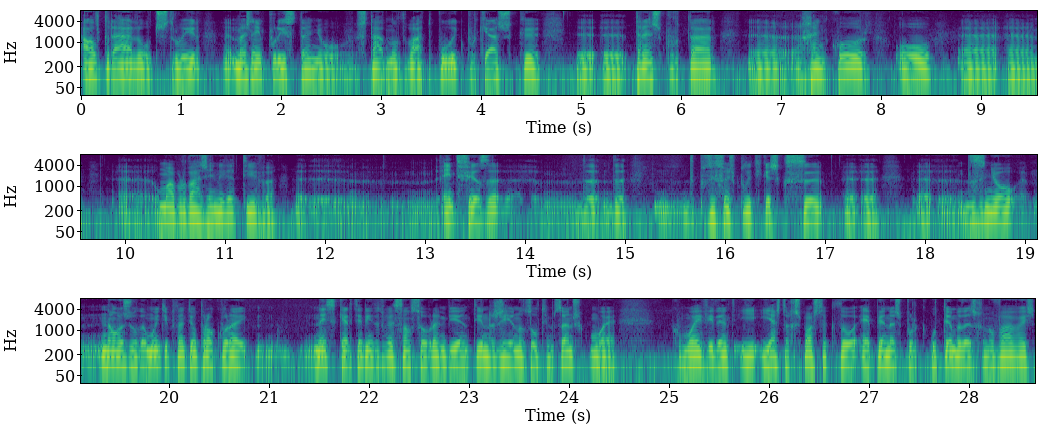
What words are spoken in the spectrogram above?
alterar ou destruir, mas nem por isso tenho estado no debate público, porque acho que transportar rancor ou uma abordagem negativa em defesa de, de, de, posições políticas que se desenhou não ajuda muito e, portanto, eu procurei nem sequer ter intervenção sobre ambiente e energia nos últimos anos, como é como é evidente, e, e, esta resposta que dou é apenas porque o tema das renováveis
